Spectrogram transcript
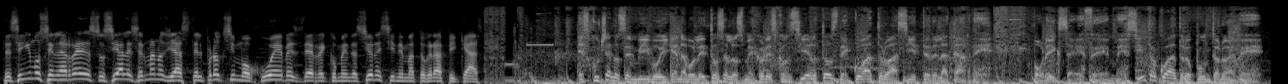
te seguimos en las redes sociales, hermanos, y hasta el próximo jueves de recomendaciones cinematográficas. Escúchanos en vivo y gana boletos a los mejores conciertos de 4 a 7 de la tarde por Exa FM 104.9.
